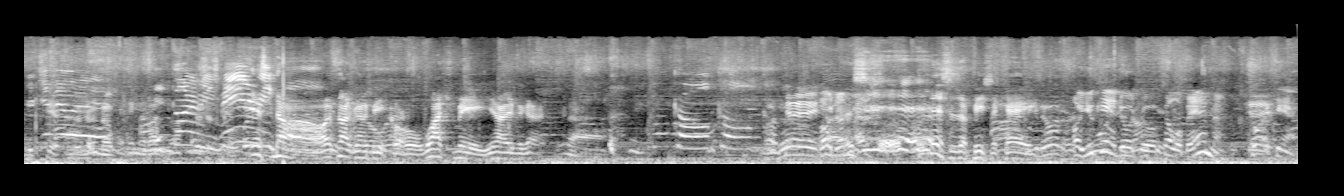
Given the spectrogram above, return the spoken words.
It's gonna be very It's no, it's not gonna be cold. Watch me. You're not even gonna. No. cold, cold, cold. Okay. Oh, this is a piece of cake. Oh, you can't do it to a fellow band member. Sure I can.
